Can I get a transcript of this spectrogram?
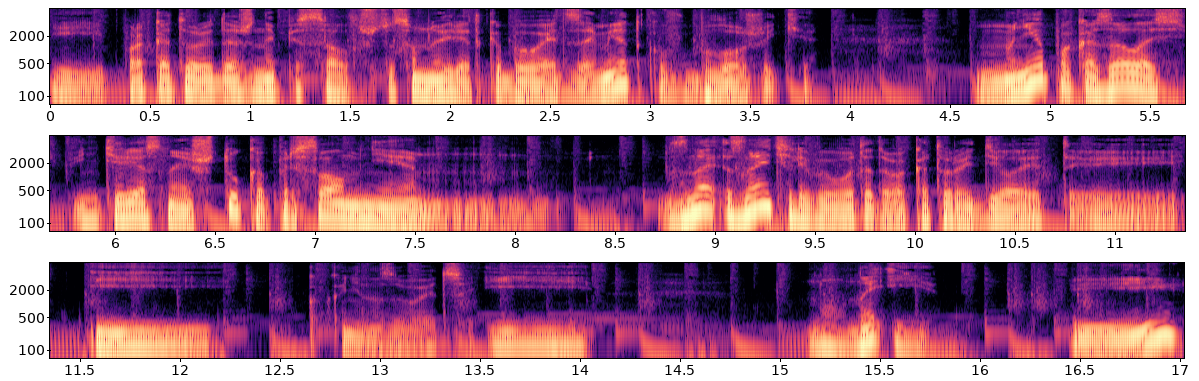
и про который даже написал, что со мной редко бывает заметку в бложике. Мне показалась интересная штука, прислал мне... Зна, знаете ли вы вот этого, который делает и, э, и... Как они называются? И... Ну, на И. И?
